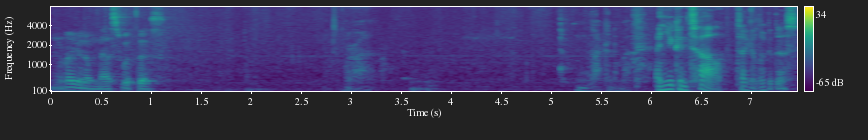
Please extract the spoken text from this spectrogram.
We're not gonna mess with this. All right. I'm not gonna mess. And you can tell. Take a look at this.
